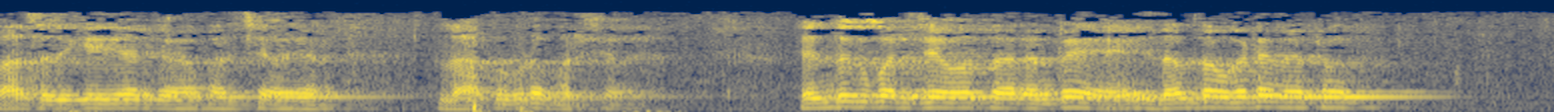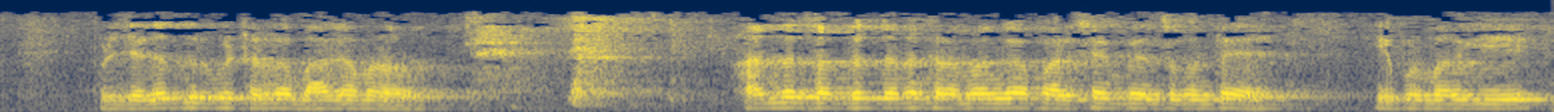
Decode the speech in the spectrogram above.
మాస్టర్కి గారికి పరిచయం అయ్యారు. నాకు కూడా పరిచయం అయ్యారు. ఎందుకు పరిచయం అవుతారంటే ఇదంతా ఒకటే నెట్వర్క్. ఇప్పుడు జగద్గురు పీఠంలో బాగా మనం అందరి సభ్యులతో క్రమంగా పరిచయం పెంచుకుంటే ఇప్పుడు మనకి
